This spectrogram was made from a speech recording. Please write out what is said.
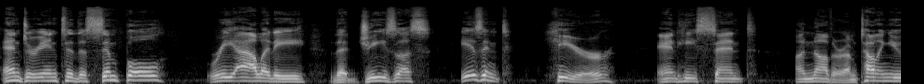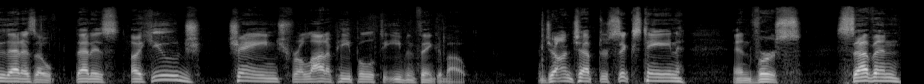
enter into the simple reality that Jesus isn't here and he sent another. I'm telling you that is a that is a huge change for a lot of people to even think about. John chapter 16 and verse 7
